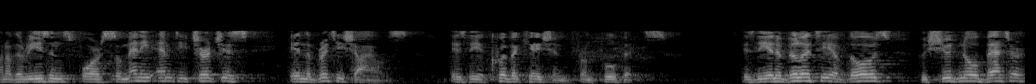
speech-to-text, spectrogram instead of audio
One of the reasons for so many empty churches in the British Isles is the equivocation from pulpits, is the inability of those who should know better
